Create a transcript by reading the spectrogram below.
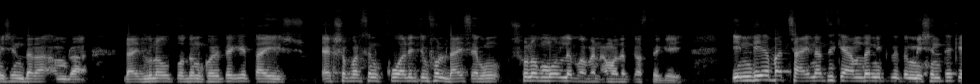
মেশিন দ্বারা আমরা ডাইসগুলো উৎপাদন করে থাকি, তাই একশো পার্সেন্ট কোয়ালিটিফুল ডাইস এবং সুলভ মূল্যে পাবেন আমাদের কাছ থেকেই। ইন্ডিয়া বা চাইনা থেকে আমদানিকৃত মেশিন থেকে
